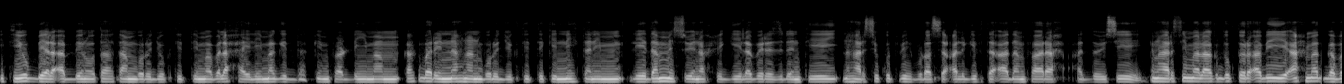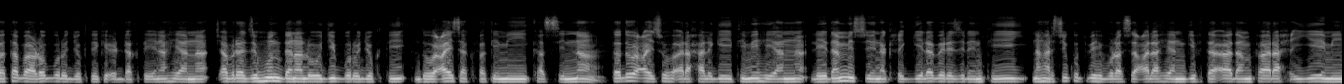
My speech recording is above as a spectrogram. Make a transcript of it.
Itiyoophiyaa abbiin taataan borojoktitti mabala hayliima giddakkin fardhiimam kakbarin nahnan borojoktitti kinnihtanim leedammisu inak xigiila berezidentii naharsi kutbih burasa algifta aadan faarax addoysi naharsi malaak doktor abiy ahmed gabata baadho borojoktiki iddaktiinah yaana cabrazi hundana looji borojokti doocaysak fakimii kassinna ta doocaysuf araxalgeytimeh yaana leedammisu inak xigiila berezidentii naharsi kutbih burasa calah yan gifta aadan faarax iyeemi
